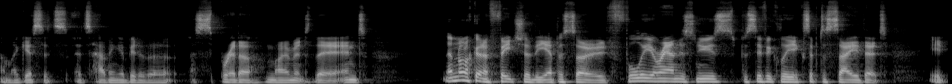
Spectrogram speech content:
um, I guess it's it's having a bit of a, a spreader moment there. And I'm not going to feature the episode fully around this news specifically, except to say that it,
